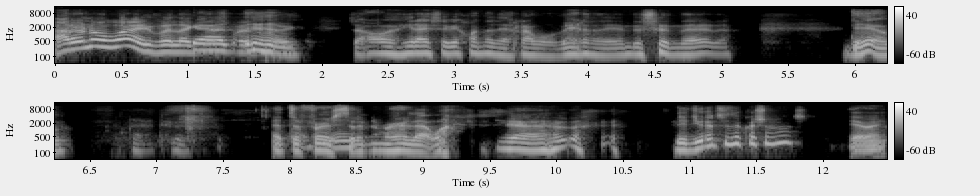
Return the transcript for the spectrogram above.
I don't know why, but like that's God what it's like. So, oh, mira ese viejo anda de rabo verde and this and that. Damn. Yeah, dude. That's the first. that I've never heard that one. Yeah. Did you answer the question, Lewis? Yeah, right.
